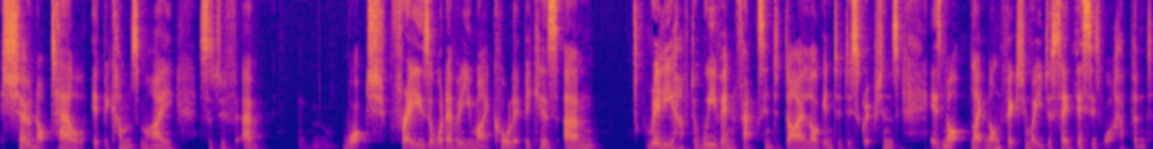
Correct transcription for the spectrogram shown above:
show not tell. It becomes my sort of um, watch phrase or whatever you might call it, because. Um, really you have to weave in facts into dialogue into descriptions. It's not like nonfiction where you just say this is what happened.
